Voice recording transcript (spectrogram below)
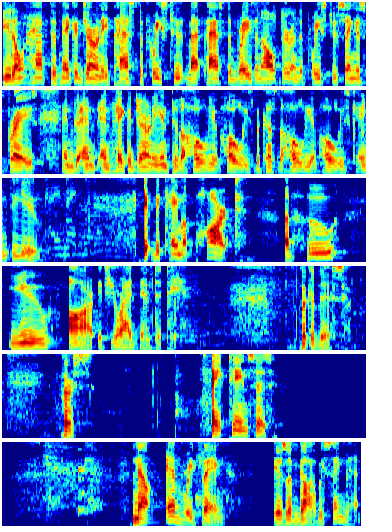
You don't have to make a journey past the priest who, past the brazen altar and the priest who sing his praise and, and, and take a journey into the Holy of Holies because the Holy of Holies came to you. Amen. It became a part of who you are, it's your identity. Look at this. Verse 18 says, Now everything is of God. We sang that.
